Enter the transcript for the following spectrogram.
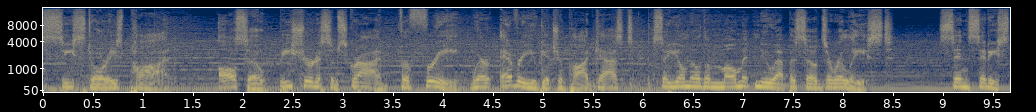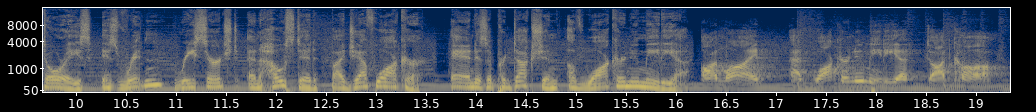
SC Stories Pod. Also, be sure to subscribe for free wherever you get your podcasts so you'll know the moment new episodes are released. Sin City Stories is written, researched, and hosted by Jeff Walker and is a production of Walker New Media online at walkernewmedia.com.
